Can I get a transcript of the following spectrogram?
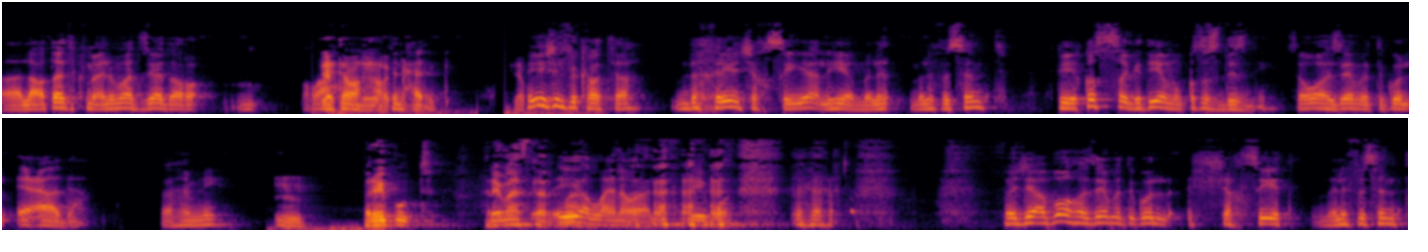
آه، لو أعطيتك معلومات زيادة راح يعتبر حرق. تنحرق. هي شو فكرتها؟ مدخلين شخصية اللي هي مل- Maleficent في قصة قديمة من قصص ديزني سووها زي ما تقول إعادة فاهمني؟ مم. reboot remaster إي الله ينور عليك reboot فجابوها زي ما تقول شخصية Maleficent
